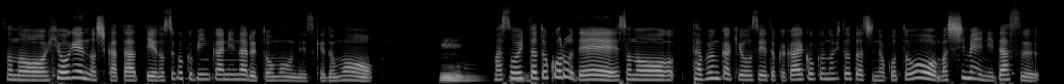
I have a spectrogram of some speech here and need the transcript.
その表現の仕方っていうのすごく敏感になると思うんですけども、うん、まあ、そういったところでその多文化共生とか外国の人たちのことを、まあ、紙面に出す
